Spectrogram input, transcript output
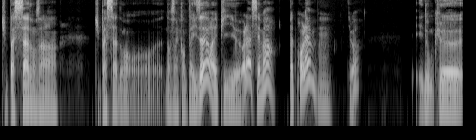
Tu passes ça dans un, tu passes ça dans, dans un quantizer, et puis euh, voilà, c'est marre, pas de problème. Mm. Tu vois? Et donc, euh,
